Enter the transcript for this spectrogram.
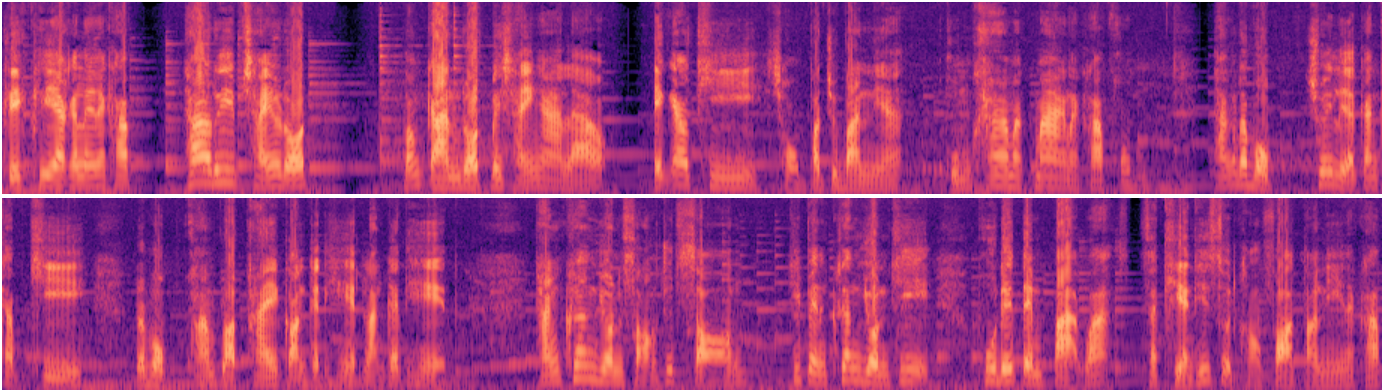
คลิกเคลียร์กันเลยนะครับ ถ้ารีบใช้รถ ต้องการรถไปใช้งานแล้ว XLT โฉมปัจจุบันนี้คุ้มค่ามากๆนะครับผม ทั้งระบบช่วยเหลือการขับขี่ ระบบความปลอดภัยก่อนเกิดเหตุหลังเกิดเหตุ ทั้งเครื่องยนต์ 2.2 ที่เป็นเครื่องยนต์ที่พูดได้เต็มปากว่าเสถียรที่สุดของ Ford ตอนนี้นะครับ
